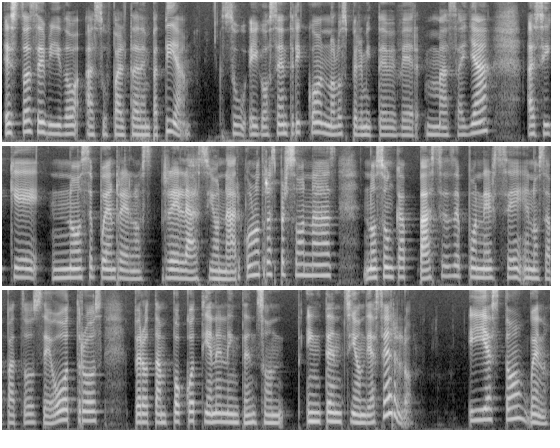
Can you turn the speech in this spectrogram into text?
Esto es debido a su falta de empatía. Su egocéntrico no los permite ver más allá, así que no se pueden relacionar con otras personas, no son capaces de ponerse en los zapatos de otros, pero tampoco tienen la intención, intención de hacerlo. Y esto, bueno,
